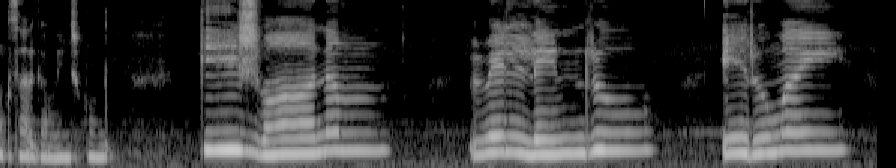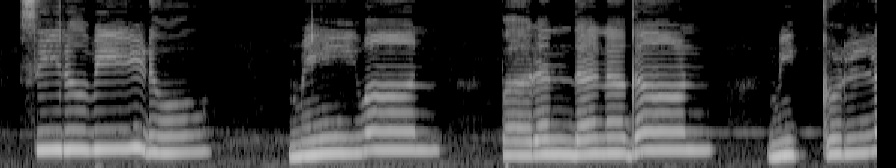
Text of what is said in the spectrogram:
ఒకసారి గమనించుకోండి కీజ్వానం వెళ్ళెండ్రు ఎరుమై సిరువీడు మేవాన్ பரந்தனகான் மிக்குள்ள எனக்குள்ள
